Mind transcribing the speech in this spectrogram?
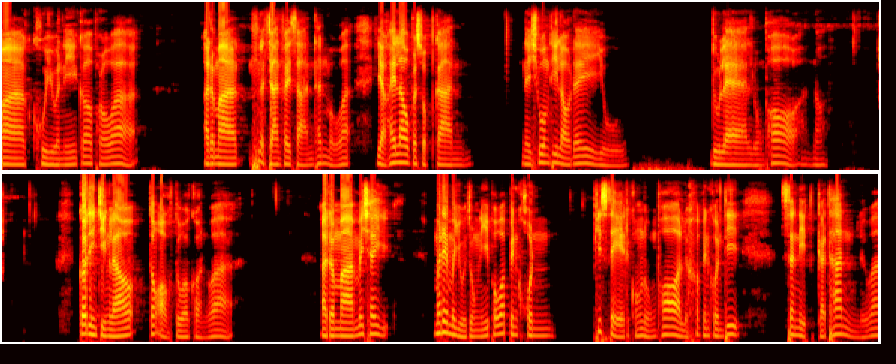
มาคุยวันนี้ก็เพราะว่าอาตมาอาจารย์ไฟสารท่านบอกว่า อยากให้เล่าประสบการณ์ในช่วงที่เราได้อยู่ดูแลหลวงพ่อเนาะก็จริง ๆแล้ว ต้องออกตัวก่อนว่าอาตมาไม่ใช่ไม่ได้มาอยู่ตรงนี้ เพราะว่าเป็นคนพิเศษของหลวงพ่อหรือว่าเป็นคนที่สนิทกับท่านหรือว่า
